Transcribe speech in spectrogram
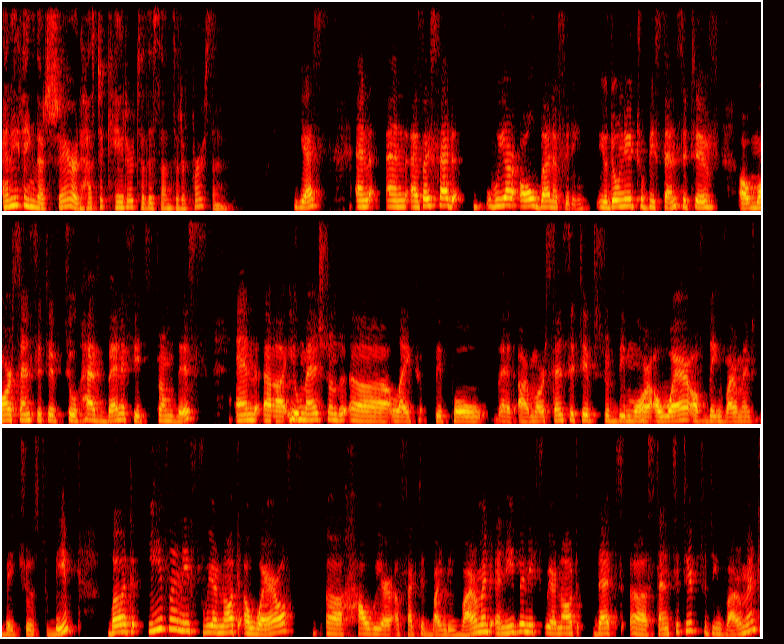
anything that's shared has to cater to the sensitive person. Yes. And, and as I said, we are all benefiting. You don't need to be sensitive or more sensitive to have benefits from this. And uh, you mentioned uh, like people that are more sensitive should be more aware of the environment they choose to be. But even if we are not aware of uh, how we are affected by the environment, and even if we are not that uh, sensitive to the environment,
